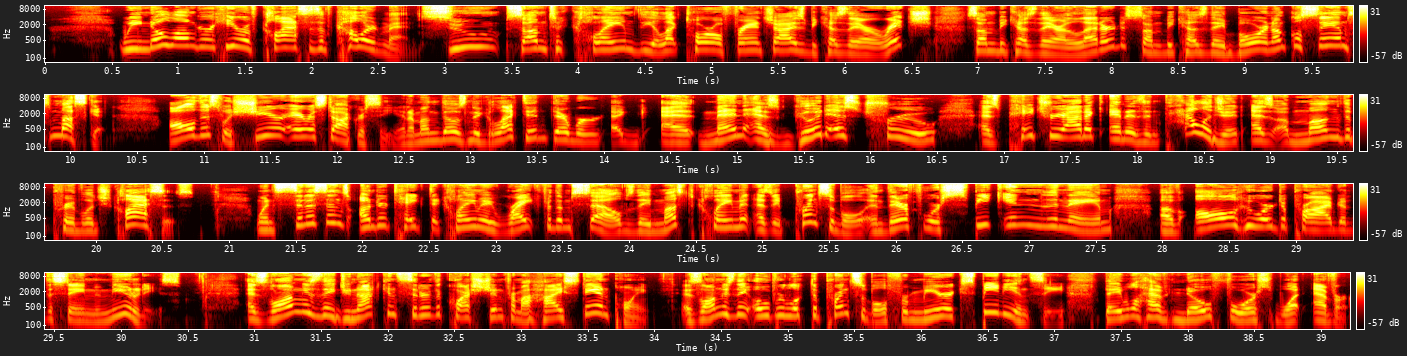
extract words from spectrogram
We no longer hear of classes of colored men, soon, some to claim the electoral franchise because they are rich, some because they are lettered, some because they bore an Uncle Sam's musket. All this was sheer aristocracy, and among those neglected, there were uh, men as good as true, as patriotic, and as intelligent as among the privileged classes. When citizens undertake to claim a right for themselves, they must claim it as a principle and therefore speak in the name of all who are deprived of the same immunities. As long as they do not consider the question from a high standpoint, as long as they overlook the principle for mere expediency, they will have no force whatever.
